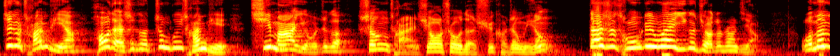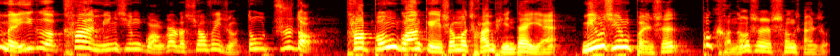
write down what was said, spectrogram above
这个产品啊，好歹是个正规产品，起码有这个生产销售的许可证明。但是从另外一个角度上讲，我们每一个看明星广告的消费者都知道，他甭管给什么产品代言，明星本身不可能是生产者。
